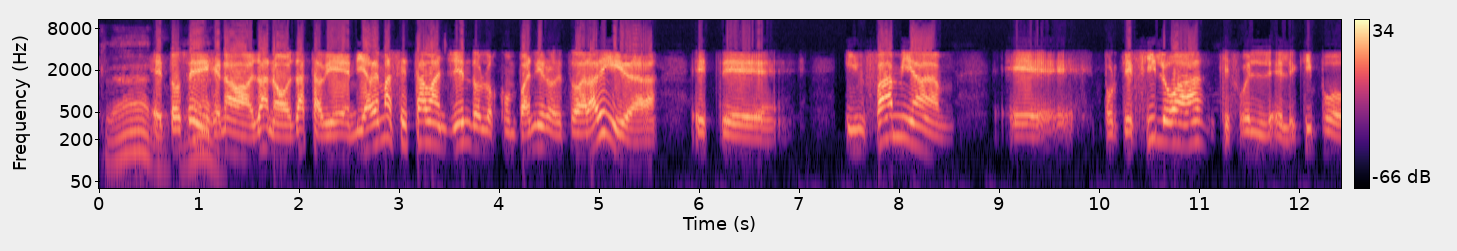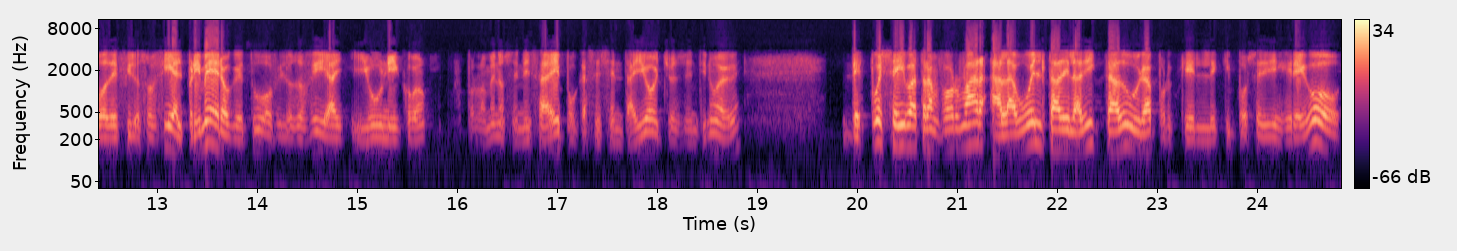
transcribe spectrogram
Claro. Entonces claro. dije, no, ya no, ya está bien. Y además estaban yendo los compañeros de toda la vida. Este, infamia, eh, porque Filo A, que fue el, el equipo de filosofía, el primero que tuvo filosofía y único, por lo menos en esa época, 68, 69, después se iba a transformar a la vuelta de la dictadura, porque el equipo se disgregó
